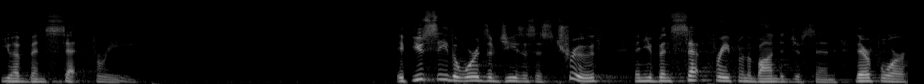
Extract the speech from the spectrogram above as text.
You have been set free. If you see the words of Jesus as truth, then you've been set free from the bondage of sin. Therefore,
